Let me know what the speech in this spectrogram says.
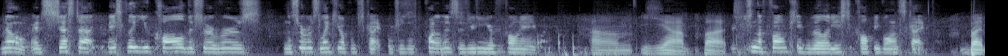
no. It's just uh, basically you call the servers, and the servers link you up with Skype, which is as pointless as using your phone anyway. Um, yeah, but You're using the phone capabilities to call people on Skype, but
